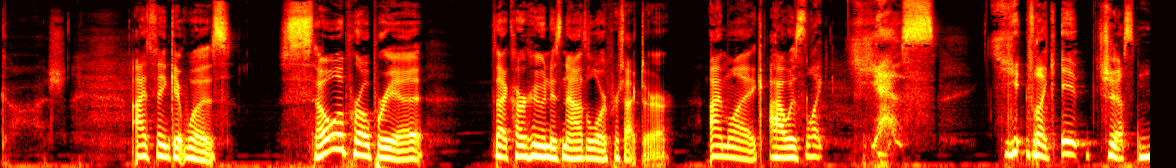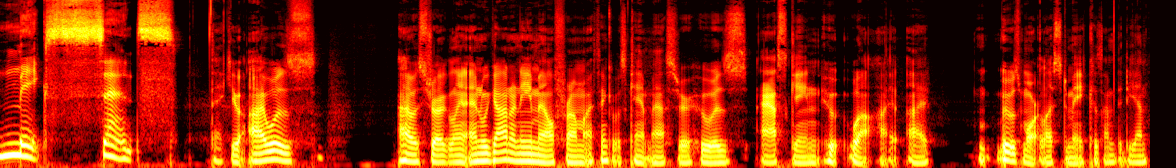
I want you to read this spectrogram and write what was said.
gosh. I think it was so appropriate that Carhoon is now the Lord Protector. I'm like, I was like, yes. Ye- like, it just makes sense. Thank you. I was I was struggling and we got an email from I think it was Camp Master who was asking who well I I it was more or less to me cuz I'm the DM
